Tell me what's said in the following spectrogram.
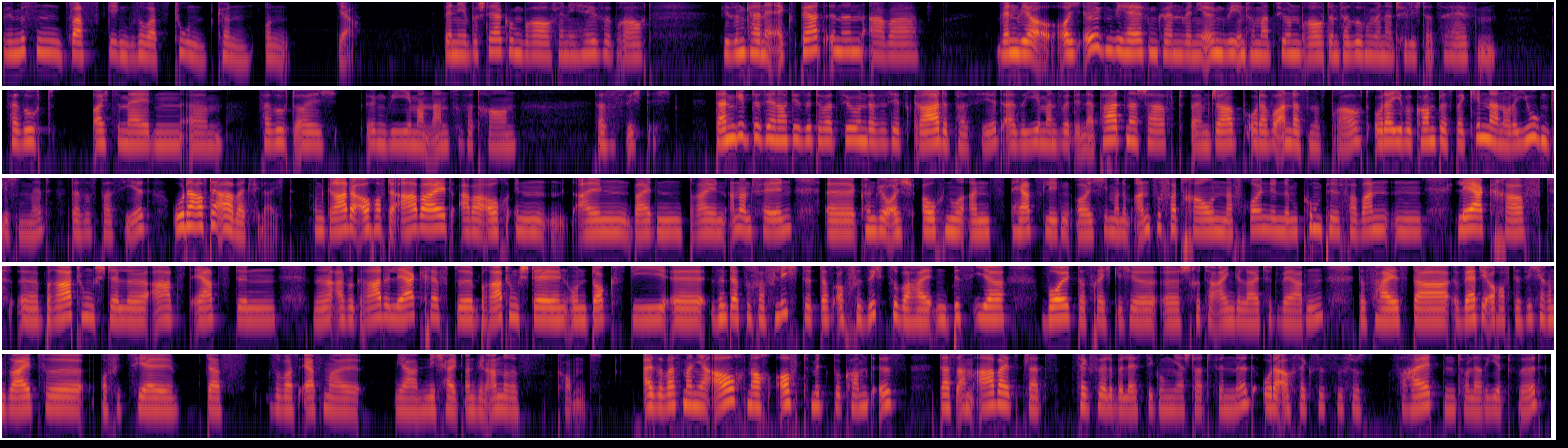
wir müssen was gegen sowas tun können. Und ja. Wenn ihr Bestärkung braucht, wenn ihr Hilfe braucht, wir sind keine ExpertInnen, aber wenn wir euch irgendwie helfen können, wenn ihr irgendwie Informationen braucht, dann versuchen wir natürlich da zu helfen. Versucht euch zu melden, ähm, versucht euch irgendwie jemanden anzuvertrauen. Das ist wichtig. Dann gibt es ja noch die Situation, dass es jetzt gerade passiert, also jemand wird in der Partnerschaft, beim Job oder woanders missbraucht, oder ihr bekommt es bei Kindern oder Jugendlichen mit, dass es passiert, oder auf der Arbeit vielleicht. Und gerade auch auf der Arbeit, aber auch in allen beiden, drei anderen Fällen, äh, können wir euch auch nur ans Herz legen, euch jemandem anzuvertrauen, einer Freundin, einem Kumpel, Verwandten, Lehrkraft, äh, Beratungsstelle, Arzt, Ärztin. Ne? Also gerade Lehrkräfte, Beratungsstellen und Docs, die äh, sind dazu verpflichtet, das auch für sich zu behalten, bis ihr wollt, dass rechtliche äh, Schritte eingeleitet werden. Das heißt, da werdet ihr auch auf der sicheren Seite offiziell dass sowas erstmal ja nicht halt an wen anderes kommt. Also was man ja auch noch oft mitbekommt, ist, dass am Arbeitsplatz sexuelle Belästigung ja stattfindet oder auch sexistisches Verhalten toleriert wird.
